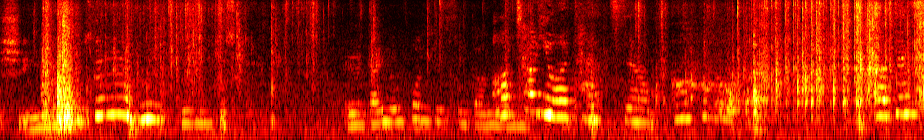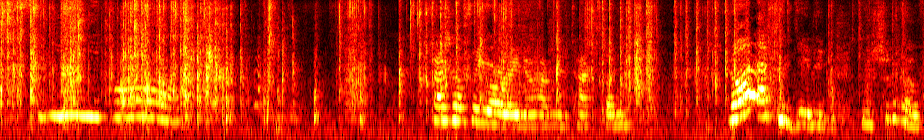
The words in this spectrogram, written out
She knows everything. Just kidding. I'll tell you a text them. Uh-huh. I didn't Guys, also you already know how to attach them. No, I actually didn't. We should have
